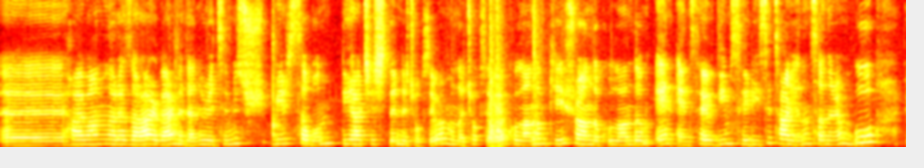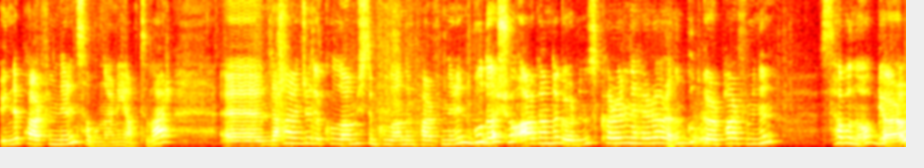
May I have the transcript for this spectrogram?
Ee, hayvanlara zarar vermeden üretilmiş bir sabun. Diğer çeşitlerini de çok seviyorum. Bunu da çok severek kullandım ki şu anda kullandığım en en sevdiğim serisi Talya'nın sanırım bu ünlü parfümlerin sabunlarını yaptılar. Ee, daha önce de kullanmıştım kullandığım parfümlerin. Bu da şu arkamda gördüğünüz Carolina Herrera'nın Good Girl parfümünün sabunu Girl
